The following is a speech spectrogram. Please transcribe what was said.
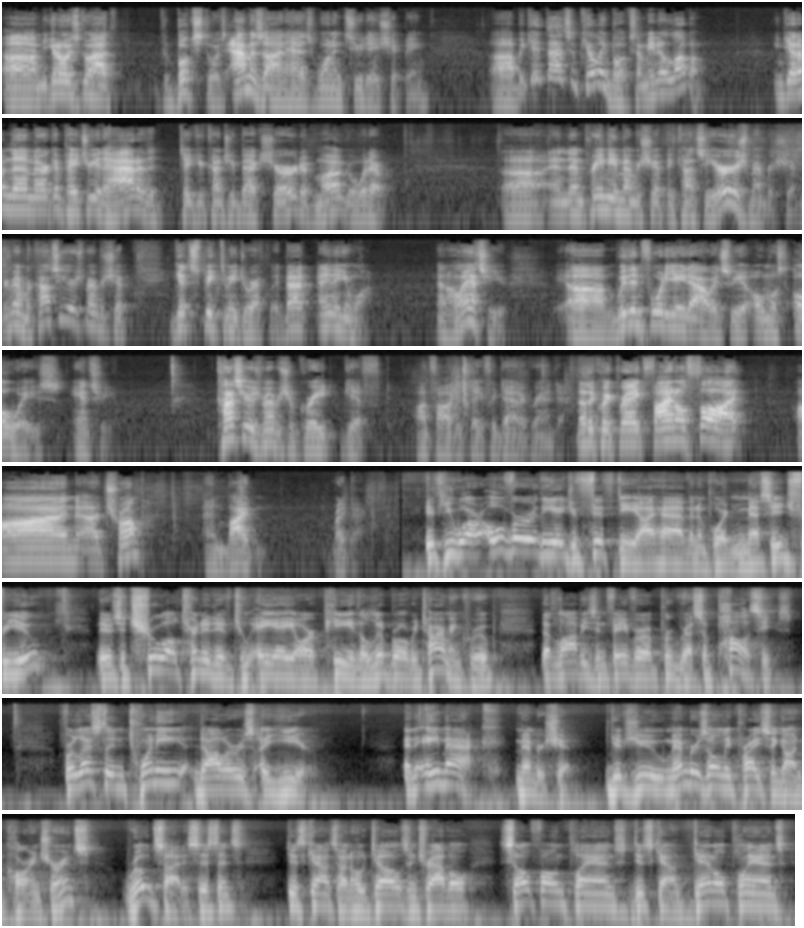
Um, you can always go out to bookstores. Amazon has one and two day shipping. Uh, but get that some killing books. I mean, you'll love them. You can get them the American Patriot hat or the Take Your Country Back shirt or mug or whatever. Uh, and then premium membership and concierge membership. Remember, concierge membership get to speak to me directly about anything you want, and I'll answer you. Um, within 48 hours, we almost always answer you. Concierge membership, great gift on Father's Day for dad or granddad. Another quick break. Final thought on uh, Trump and Biden. Right back. If you are over the age of 50, I have an important message for you. There's a true alternative to AARP, the liberal retirement group that lobbies in favor of progressive policies. For less than $20 a year, an AMAC membership gives you members only pricing on car insurance, roadside assistance, discounts on hotels and travel, cell phone plans, discount dental plans,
